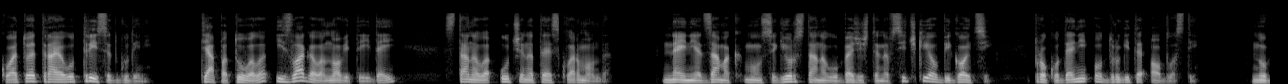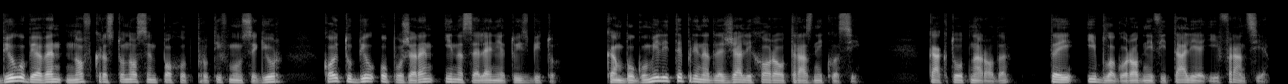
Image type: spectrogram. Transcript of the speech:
което е траяло 30 години. Тя пътувала, излагала новите идеи, станала учената Есклармонда. Нейният замък Монсегюр станал убежище на всички албигойци, прокодени от другите области. Но бил обявен нов кръстоносен поход против Монсегюр, който бил опожарен и населението избито. Към богомилите принадлежали хора от разни класи, както от народа, тъй и благородни в Италия и Франция,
